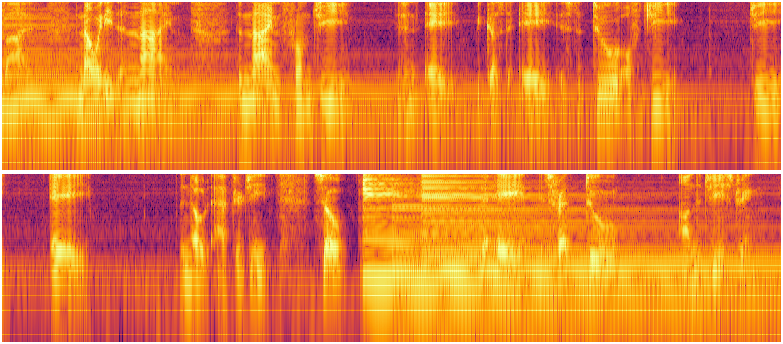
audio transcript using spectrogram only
5. And now we need a 9. The 9 from G is an A, because the A is the 2 of G. G, A. the note after G. So the A is fret 2 on the G string.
